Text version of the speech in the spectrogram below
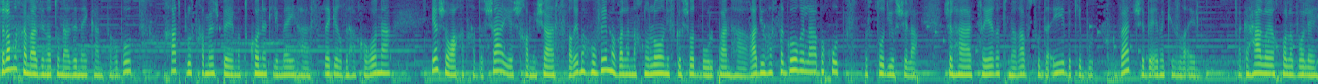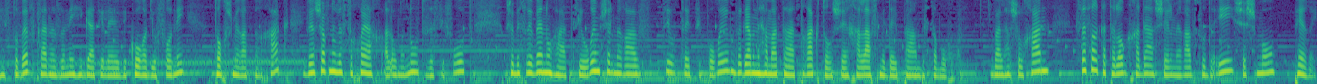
שלום לכם מאזינות ומאזיני כאן תרבות, אחת פלוס חמש במתכונת לימי הסגר והקורונה. יש אורחת חדשה, יש חמישה ספרים אהובים, אבל אנחנו לא נפגשות באולפן הרדיו הסגור, אלא בחוץ, בסטודיו שלה, של הציירת מירב סודאי בקיבוץ גבת שבעמק יזרעאל. הקהל לא יכול לבוא להסתובב כאן, אז אני הגעתי לביקור רדיופוני, תוך שמירת מרחק, וישבנו לשוחח על אומנות וספרות. כשמסביבנו הציורים של מירב, ציוצי ציפורים וגם נהמת הטרקטור שחלף מדי פעם בסמוך. ועל השולחן, ספר קטלוג חדש של מירב סודאי ששמו פרי,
